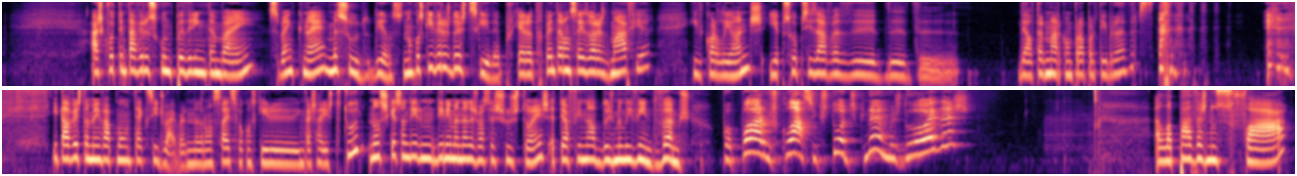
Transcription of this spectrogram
Acho que vou tentar ver o segundo padrinho também. Se bem que não é maçudo, denso. Não consegui ver os dois de seguida, porque era, de repente eram 6 horas de máfia e de Corleones e a pessoa precisava de, de, de, de alternar com Property Brothers. e talvez também vá para um taxi driver. Não sei se vou conseguir eh, encaixar isto tudo. Não se esqueçam de, ir, de irem mandando as vossas sugestões. Até ao final de 2020 vamos papar os clássicos todos que nem umas doidas. Alapadas no sofá,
